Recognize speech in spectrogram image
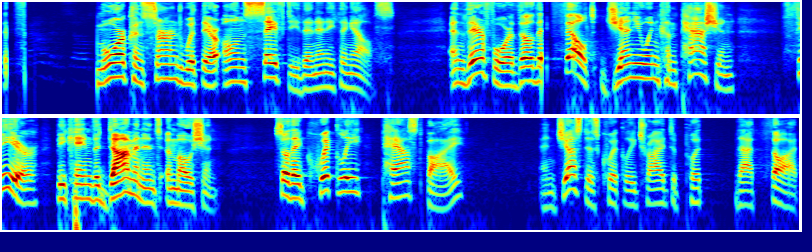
They found more concerned with their own safety than anything else. And therefore, though they felt genuine compassion, fear became the dominant emotion. So they quickly passed by and just as quickly tried to put that thought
